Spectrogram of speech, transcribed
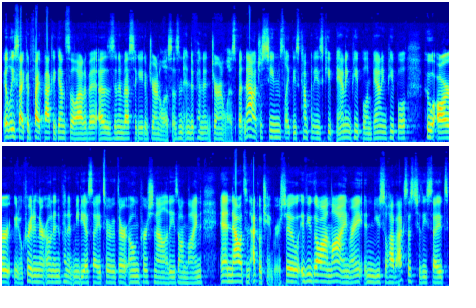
at least I could fight back against a lot of it as an investigative journalist, as an independent journalist. But now it just seems like these companies keep banning people and banning people who are, you know, creating their own independent media sites or their own personalities online. And now it's an echo chamber. So if you go online, right, and you still have access to these sites,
